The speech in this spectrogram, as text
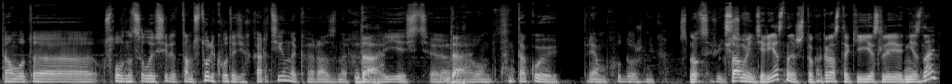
там вот э, условно целая вселенная, там столько вот этих картинок разных да. Э, есть. Э, да. Он такой прям художник специфический. Но самое интересное, что как раз-таки, если не знать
